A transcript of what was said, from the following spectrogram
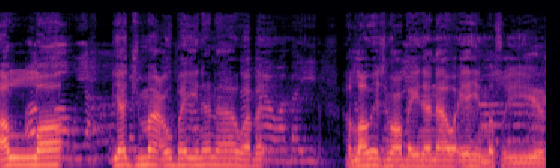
الله يجمع بيننا وبين الله يجمع بيننا وإليه المصير.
